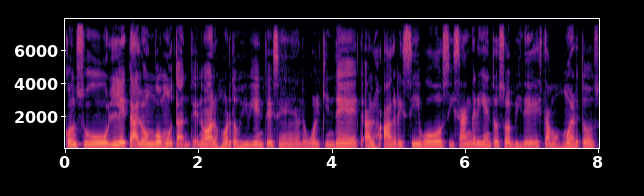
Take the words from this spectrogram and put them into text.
con su letal hongo mutante, ¿no? A los muertos vivientes en The Walking Dead, a los agresivos y sangrientos zombies de Estamos Muertos,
